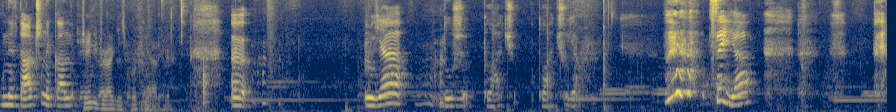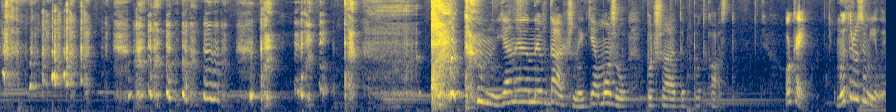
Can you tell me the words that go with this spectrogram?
невдачника. Jamie dragged this brookie out of here. Е, я дуже плачу. Плачу я. Це я. Я не невдачник, я можу почати подкаст. Окей, ми зрозуміли.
